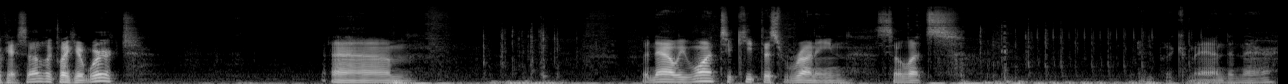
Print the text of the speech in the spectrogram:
okay so that looked like it worked um but now we want to keep this running, so let's put a command in there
